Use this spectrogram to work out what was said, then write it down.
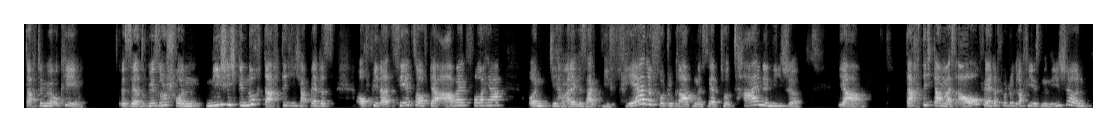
dachte mir, okay, ist ja sowieso schon nischig genug, dachte ich. Ich habe ja das auch viel erzählt, so auf der Arbeit vorher. Und die haben alle gesagt, wie Pferdefotografen, das ist ja total eine Nische. Ja, dachte ich damals auch, Pferdefotografie ist eine Nische und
